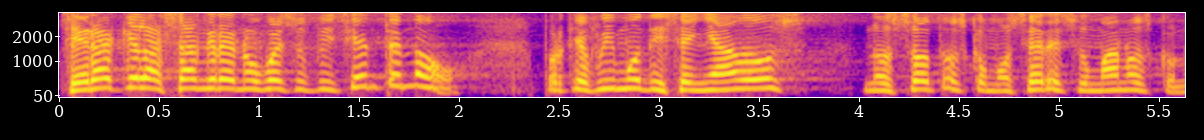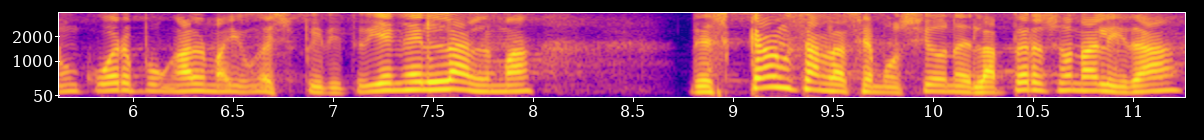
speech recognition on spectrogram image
¿Será que la sangre no fue suficiente? No, porque fuimos diseñados nosotros como seres humanos con un cuerpo, un alma y un espíritu. Y en el alma descansan las emociones, la personalidad,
